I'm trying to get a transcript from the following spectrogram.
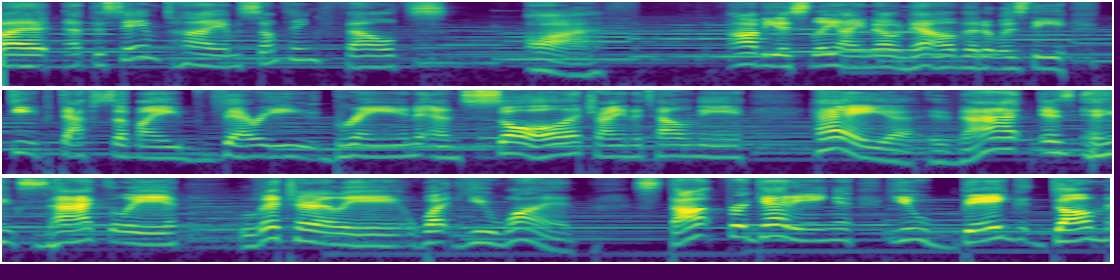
But at the same time, something felt off. Obviously, I know now that it was the deep depths of my very brain and soul trying to tell me, hey, that is exactly, literally what you want. Stop forgetting, you big dumb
